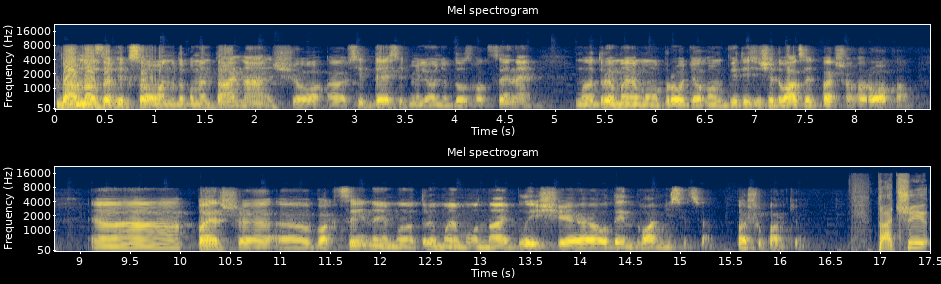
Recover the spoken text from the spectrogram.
Да, в нас зафіксовано документально, що е, всі 10 мільйонів доз вакцини ми отримаємо протягом 2021 року. Е, перші е, вакцини ми отримаємо найближче 1-2 місяці. Першу партію. Та чи,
